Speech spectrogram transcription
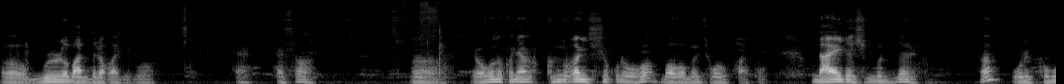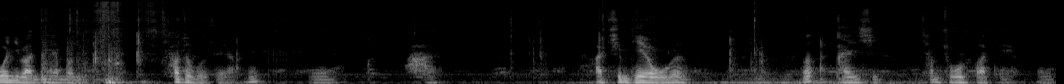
어, 물로 만들어가지고, 해, 해서, 어, 요거는 그냥 건강식으로 먹으면 좋을 것 같아. 나이 드신 분들, 어? 우리 부모님한테 한번 사줘보세요. 예? 예. 아, 아침 대용으로, 어? 간식 참 좋을 것 같아요. 어.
